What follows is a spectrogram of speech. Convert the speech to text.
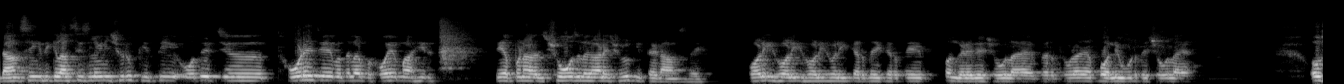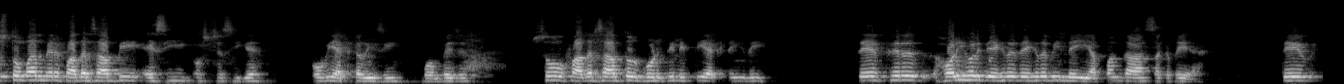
ਡਾਂਸਿੰਗ ਦੀ ਕਲਾਸਿਸ ਲੈਣੀ ਸ਼ੁਰੂ ਕੀਤੀ ਉਹਦੇ ਚ ਥੋੜੇ ਜੇ ਮਤਲਬ ਹੋਏ ਮਾਹਿਰ ਤੇ ਆਪਣਾ ਸ਼ੋਜ਼ ਲਗਾਉਣੇ ਸ਼ੁਰੂ ਕੀਤੇ ਡਾਂਸ ਦੇ। ਹੌਲੀ ਹੌਲੀ ਹੌਲੀ ਹੌਲੀ ਕਰਦੇ ਕਰਦੇ ਭੰਗੜੇ ਦੇ ਸ਼ੋਅ ਲਾਏ ਫਿਰ ਥੋੜਾ ਜਿਹਾ ਬਾਲੀਵੁੱਡ ਦੇ ਸ਼ੋਅ ਲਾਏ ਉਸ ਤੋਂ ਬਾਅਦ ਮੇਰੇ ਫਾਦਰ ਸਾਹਿਬ ਵੀ ਐਸੀ ਉਸ ਚ ਸੀਗੇ, ਉਹ ਵੀ ਐਕਟਰ ਹੀ ਸੀ ਬੰਬੇ 'ਚ। ਸੋ ਫਾਦਰ ਸਾਹਿਬ ਤੋਂ ਗੁੜਤੀ ਲਿੱਤੀ ਐਕਟਿੰਗ ਦੀ। ਤੇ ਫਿਰ ਹੌਲੀ ਹੌਲੀ ਦੇਖਦੇ ਦੇਖਦੇ ਵੀ ਨਹੀਂ, ਆਪਾਂ ਗਾ ਸਕਦੇ ਆ। ਤੇ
